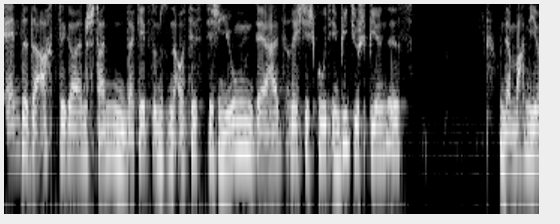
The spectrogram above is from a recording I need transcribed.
Ende der 80er entstanden. Da geht es um so einen autistischen Jungen, der halt richtig gut in Videospielen ist und da machen die,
